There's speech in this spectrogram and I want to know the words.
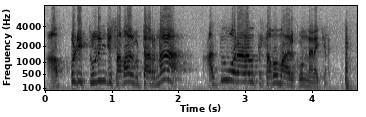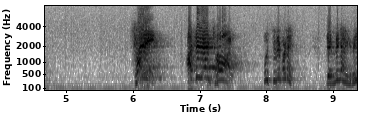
அப்படி துணிஞ்சு சவால் விட்டாருன்னா அது ஓரளவுக்கு சமமா இருக்கும்னு நினைக்கிறேன். சரி அதுவே சவால். புச்சிரிப்படி என்னையா இது?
